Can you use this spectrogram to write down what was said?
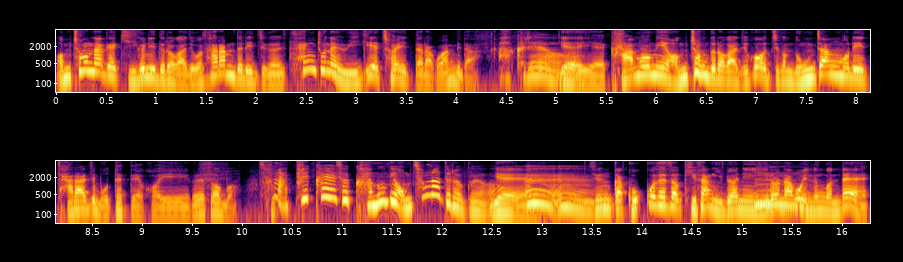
엄청나게 기근이 들어가지고 사람들이 지금 생존의 위기에 처해 있다라고 합니다. 아 그래요. 예, 예. 가뭄이 엄청 들어가지고 지금 농작물이 자라지 못했대요, 거의. 그래서 뭐. 참 아프리카에서 가뭄이 엄청나더라고요. 예. 예, 예. 지금 그러니까 곳곳에서 기상 이변이 음. 일어나고 있는 건데,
